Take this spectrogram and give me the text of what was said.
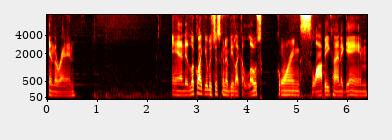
in the rain. and it looked like it was just going to be like a low scoring, sloppy kind of game.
